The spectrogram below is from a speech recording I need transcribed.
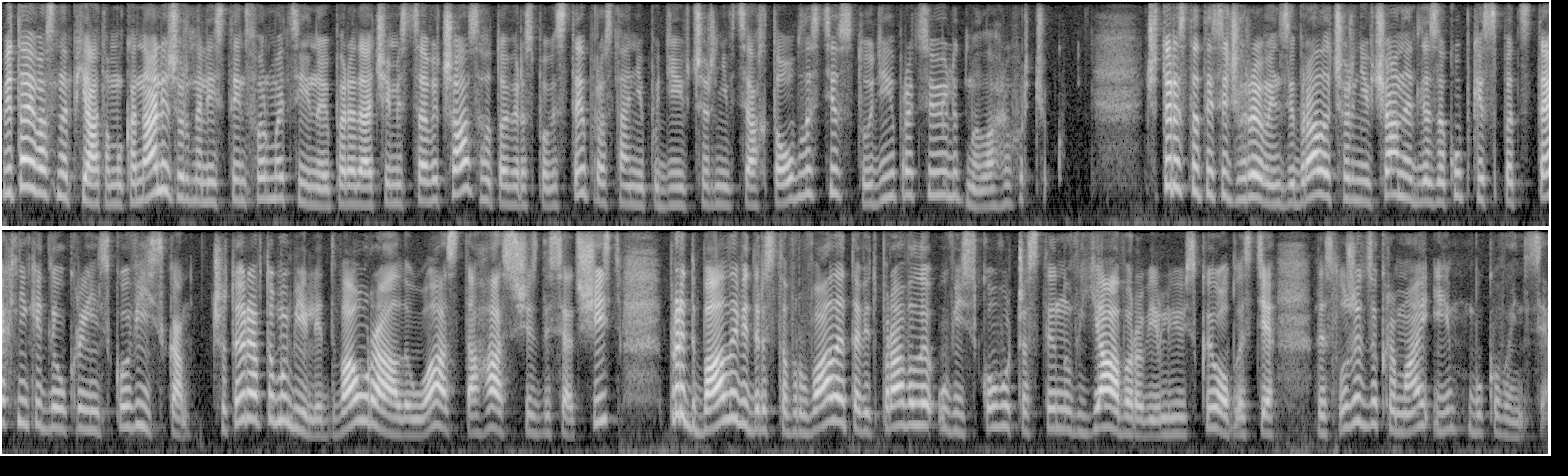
Вітаю вас на п'ятому каналі. Журналісти інформаційної передачі Місцевий час готові розповісти про останні події в Чернівцях та області. В студії працює Людмила Григорчук. 400 тисяч гривень зібрали чернівчани для закупки спецтехніки для українського війська. Чотири автомобілі, два Урали, УАЗ та ГАЗ-66 придбали, відреставрували та відправили у військову частину в Яворові Львівської області, де служать, зокрема, і буковинці.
